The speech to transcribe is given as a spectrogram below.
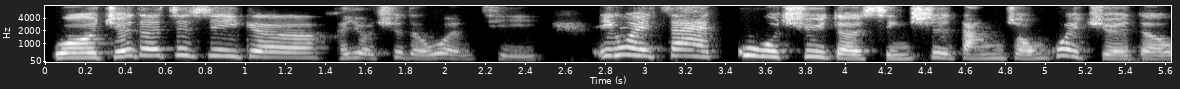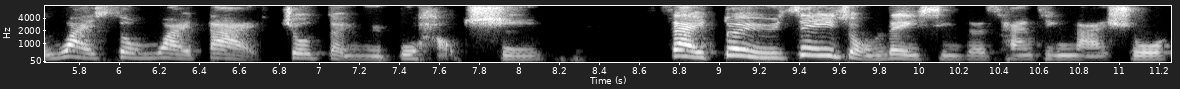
我觉得这是一个很有趣的问题，因为在过去的形式当中，会觉得外送外带就等于不好吃。在对于这一种类型的餐厅来说，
